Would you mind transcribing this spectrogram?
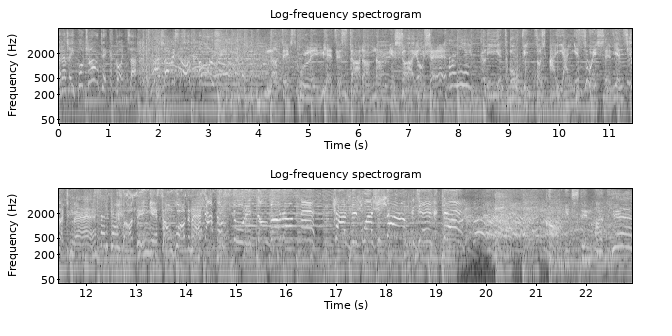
raczej początek końca. Zgłaszamy się o kość! Na tej wspólnej miecy stada nam mieszają się. O nie, Klient mówi coś, a ja nie słyszę, więc klecnę. Sorka. Koty nie są głodne. Za to szczury są dorodne! Każdy włazi tam, gdzie chce! Koniec z tym, a nie.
